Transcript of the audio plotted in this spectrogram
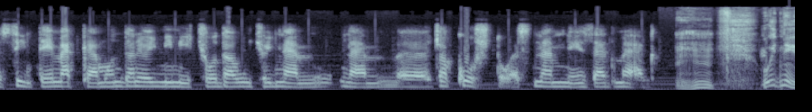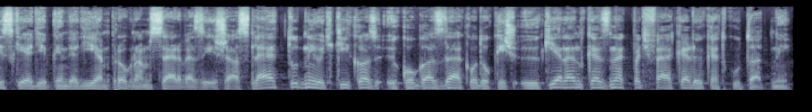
szintén meg kell mondani, hogy mi micsoda, úgyhogy nem, nem csak kóstolsz, nem nézed meg. Uh-huh. Hogy néz ki egyébként egy ilyen program szervezése? Azt lehet tudni, hogy kik az ökogazdálkodók, és ők jelentkeznek, vagy fel kell őket kutatni?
